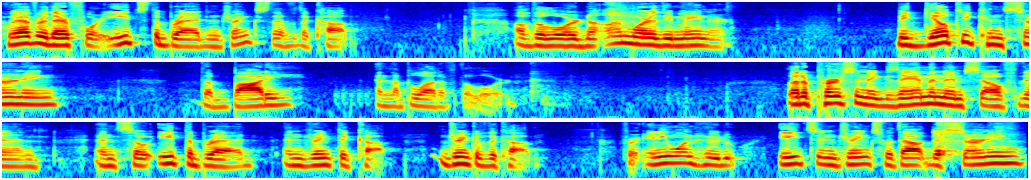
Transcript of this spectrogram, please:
Whoever therefore eats the bread and drinks of the cup of the Lord in an unworthy manner, be guilty concerning the body and the blood of the Lord. Let a person examine himself then, and so eat the bread and drink the cup, drink of the cup. For anyone who eats and drinks without discerning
